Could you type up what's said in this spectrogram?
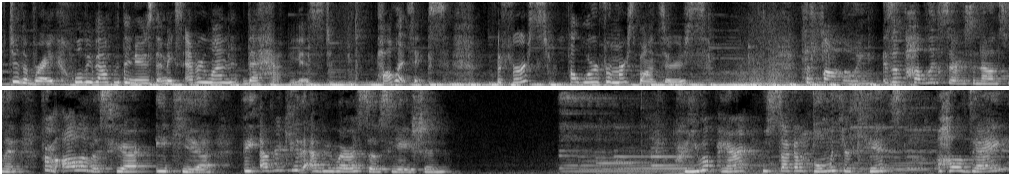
After the break, we'll be back with the news that makes everyone the happiest politics. But first, a word from our sponsors. The following is a public service announcement from all of us here at IKEA, the Every Kid Everywhere Association. Are you a parent who's stuck at home with your kids all day?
